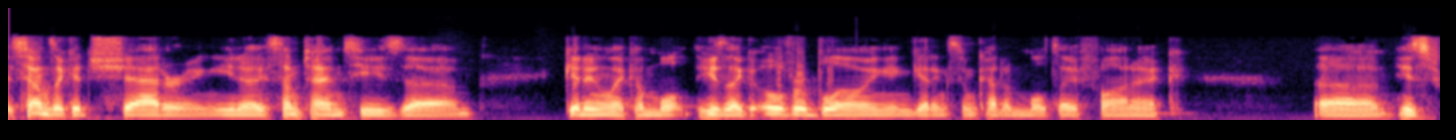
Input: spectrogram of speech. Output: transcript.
it sounds like it's shattering. You know, sometimes he's um, getting like a mul- he's like overblowing and getting some kind of multiphonic. Um, he's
